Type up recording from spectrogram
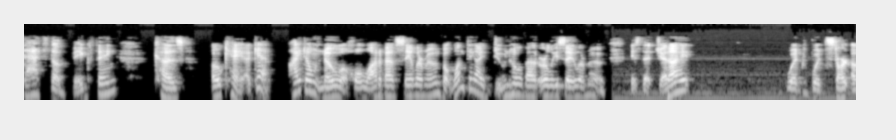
That's the big thing, cause okay, again, I don't know a whole lot about Sailor Moon, but one thing I do know about early Sailor Moon is that Jadeite would would start a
